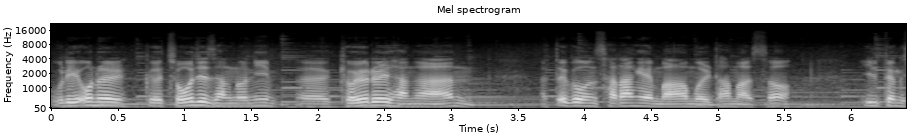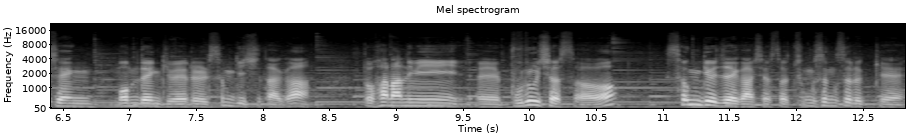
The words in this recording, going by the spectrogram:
우리 오늘 그 조원재 장로님 어, 교회를 향한 뜨거운 사랑의 마음을 담아서 일평생 몸된 교회를 섬기시다가 또 하나님이 에, 부르셔서 선교제 가셔서 충성스럽게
